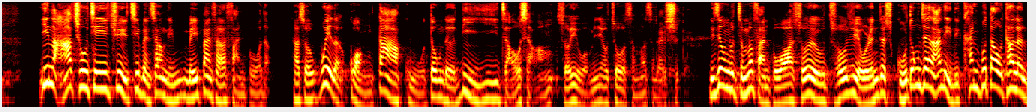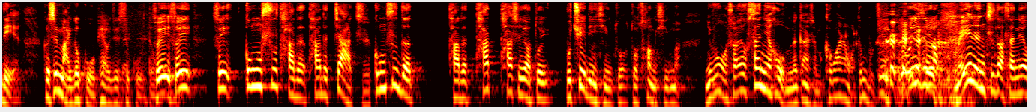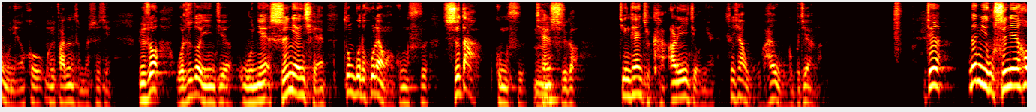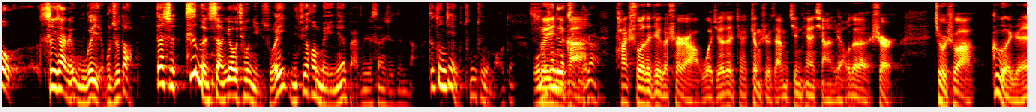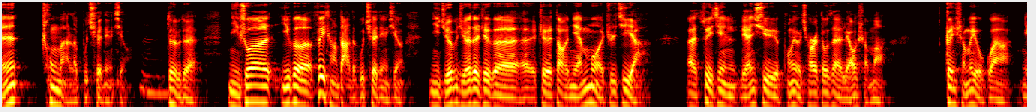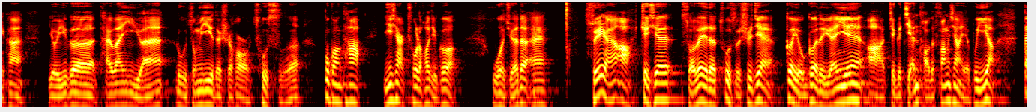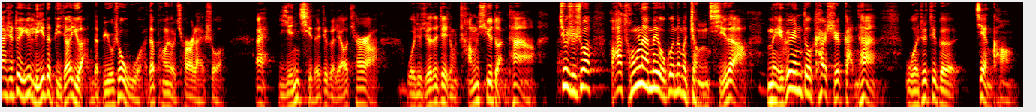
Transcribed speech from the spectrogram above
一拿出这一句，基本上你没办法反驳的。他说：“为了广大股东的利益着想，所以我们要做什么什么事。对对对你这么怎么反驳啊？所有所有人的股东在哪里？你看不到他的脸，可是买个股票就是股东。所以所以所以公司它的它的价值，公司的它的它它是要对不确定性做做创新嘛。你问我说，哎呦，三年后我们能干什么？客观上我真不知道。我意思是说，没人知道三年五年后会发生什么事情。比如说，我是做迎接，五年十年前中国的互联网公司十大公司前十个，今天去看，二零一九年剩下五个，还有五个不见了。就是，那你十年后剩下的五个也不知道，但是资本市场要求你说，哎，你最好每年百分之三十增长，这中间有冲突有矛盾，我所以你们现在卡在那看儿。他说的这个事儿啊，我觉得这正是咱们今天想聊的事儿，就是说啊，个人充满了不确定性，嗯，对不对？你说一个非常大的不确定性，你觉不觉得这个呃，这个到年末之际啊，呃，最近连续朋友圈都在聊什么？跟什么有关啊？你看有一个台湾议员录综艺的时候猝死，不光他，一下出了好几个。我觉得，哎，虽然啊这些所谓的猝死事件各有各的原因啊，这个检讨的方向也不一样，但是对于离得比较远的，比如说我的朋友圈来说，哎，引起的这个聊天啊，我就觉得这种长吁短叹啊，就是说啊，从来没有过那么整齐的啊，每个人都开始感叹我的这个健康。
